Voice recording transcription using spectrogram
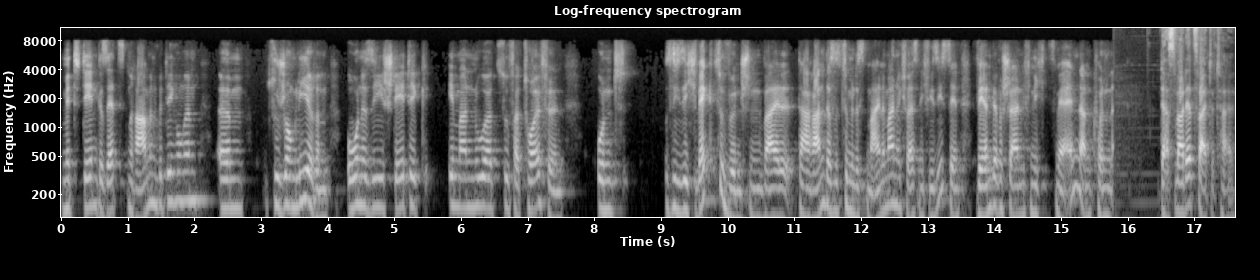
mit den gesetzten Rahmenbedingungen ähm, zu jonglieren, ohne sie stetig immer nur zu verteufeln und sie sich wegzuwünschen, weil daran, das ist zumindest meine Meinung, ich weiß nicht, wie Sie es sehen, werden wir wahrscheinlich nichts mehr ändern können. Das war der zweite Teil.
